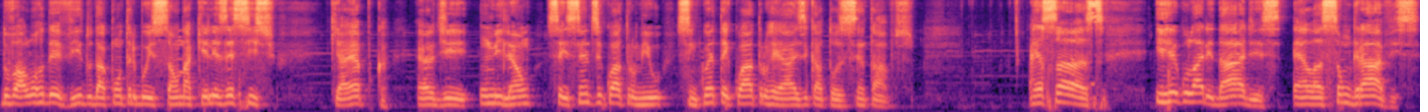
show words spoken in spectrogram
do valor devido da contribuição naquele exercício, que à época era de R$ 1.604.054,14. Essas irregularidades, elas são graves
